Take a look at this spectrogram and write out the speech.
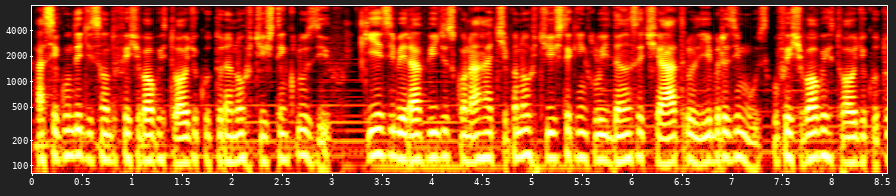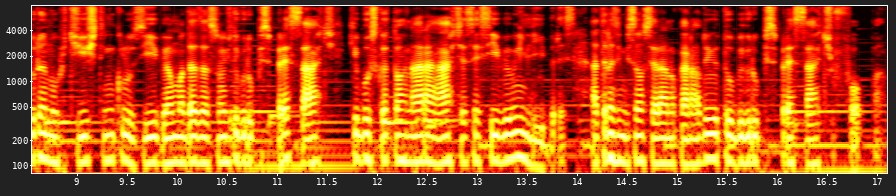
a segunda edição do Festival Virtual de Cultura Nortista Inclusivo, que exibirá vídeos com narrativa nortista que inclui dança, teatro, libras e música. O Festival Virtual de Cultura Nortista Inclusivo é uma das ações do Grupo Expressarte que busca tornar a arte acessível em libras. A transmissão será no canal do YouTube Grupo Expressarte UFOPA.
